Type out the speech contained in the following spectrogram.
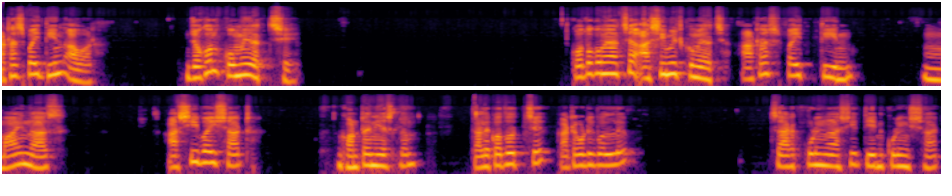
আঠাশ বাই তিন আওয়ার যখন কমে যাচ্ছে, কত কমে যাচ্ছে? আশি মিনিট কমে যাচ্ছে। আঠাশ বাই তিন মাইনাস আশি বাই ষাট, ঘণ্টা নিয়ে আসলাম। তাহলে কত হচ্ছে? কাটাকুটি করলে চার কুড়ি আশি, তিন কুড়ি ষাট,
